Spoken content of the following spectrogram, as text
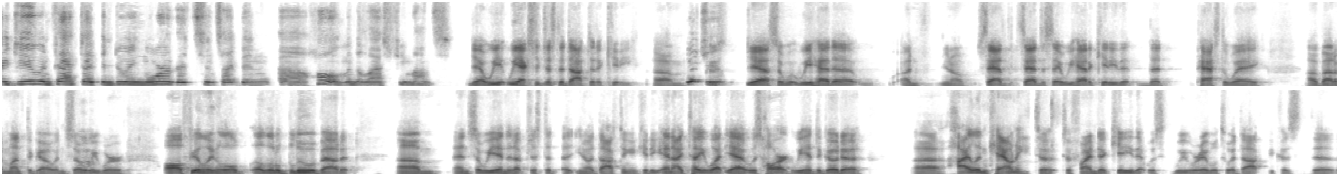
I do. In fact, I've been doing more of it since I've been uh, home in the last few months. yeah? We we actually just adopted a kitty. Um, Did you? Yeah, so we had a, you know, sad sad to say, we had a kitty that that passed away about a month ago, and so Hmm. we were all feeling a little a little blue about it. Um, and so we ended up just uh, you know adopting a kitty. And I tell you what, yeah, it was hard. We had to go to uh, Highland County to to find a kitty that was we were able to adopt because the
